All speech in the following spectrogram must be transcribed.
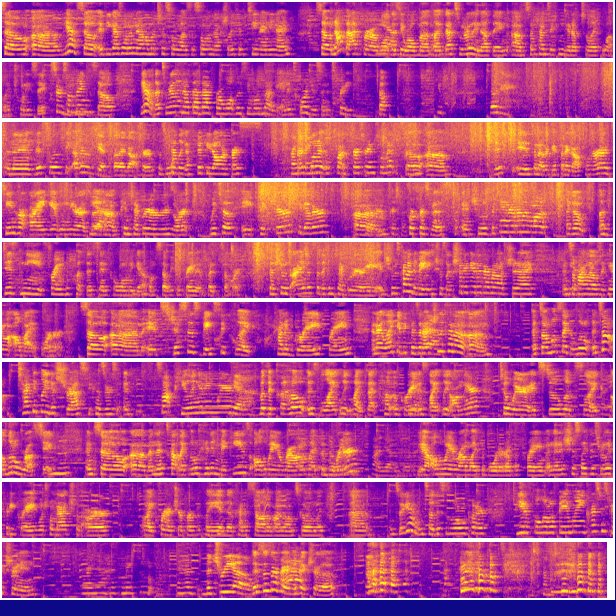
So um, yeah, so if you guys want to know how much this one was, this one was actually $15.99. So not bad for a Walt Yeah. Disney World mug. Like that's really nothing. Um, sometimes it can get up to like what, like 26 or something. Mm-hmm. So yeah, that's really not that bad for a Walt Disney World mug, and it's gorgeous and it's pretty. So cute. Okay. And then this was the other gift that I got her because we had like a $50 price price range? limit, price range limit. So um, this is another gift that I got for her. I'd seen her eyeing it when we were at the Yeah. um, Contemporary Resort. We took a picture together um, For Christmas. for Christmas, and she was like, "Man, I really want like a, a Disney frame to put this in for when we get home, so we can frame it and put it somewhere." So she was eyeing this at the Contemporary, and she was kind of debating. She was like, "Should I get it or not? Should I?" And so Yeah. finally, I was like, "You know what? I'll buy it for her." So um, it's just this basic like kind of gray frame, and I like it because it Yeah. actually kind of um, it's almost like a little, it's not technically distressed because there's, it's not peeling anywhere. Yeah. But the coat is lightly, like that coat of gray Yeah. is lightly on there to where it still looks like a little rustic. And so, um, and then it's got like little hidden Mickeys all the way around like the border. Oh yeah, the border. Yeah, all the way around like the border of the frame. And then it's just like this really pretty gray, which will match with our like furniture perfectly and the kind of style that my mom's going with. Um, and so yeah, and so this is where we'll put our beautiful little family Christmas picture in. Right now has Mickey. It has the trio. This is our family picture though.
